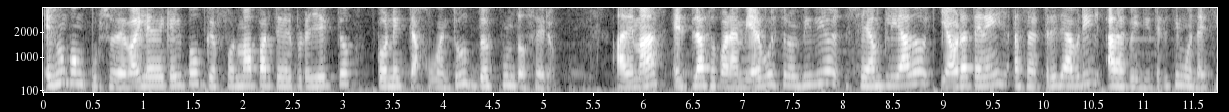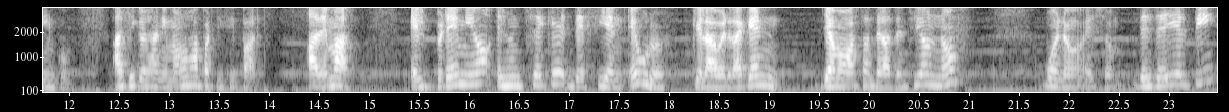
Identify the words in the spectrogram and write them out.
Es un concurso de baile de K-pop que forma parte del proyecto Conecta Juventud 2.0. Además, el plazo para enviar vuestros vídeos se ha ampliado y ahora tenéis hasta el 3 de abril a las 23.55, así que os animamos a participar. Además, el premio es un cheque de 100 euros, que la verdad que llama bastante la atención, ¿no? Bueno, eso, desde ILP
